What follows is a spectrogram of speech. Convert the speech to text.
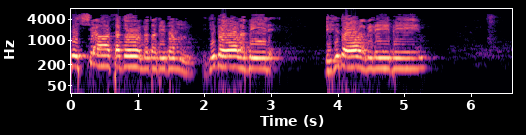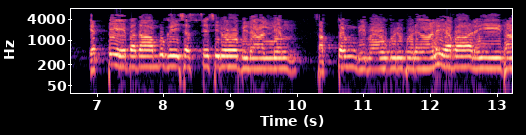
വിശ്വാസതോനുതതിതം ഡിജിതോളവിലേബേ യത്തേ പദാംബുകേശസ്യ ശിരോബിലാല്യം സത്വം വിമോ ഗുരുപുരാലയപാലയേധാ.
